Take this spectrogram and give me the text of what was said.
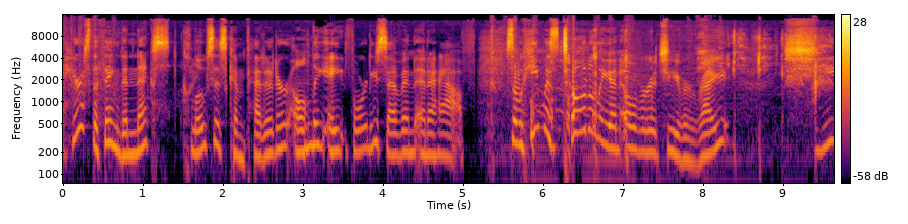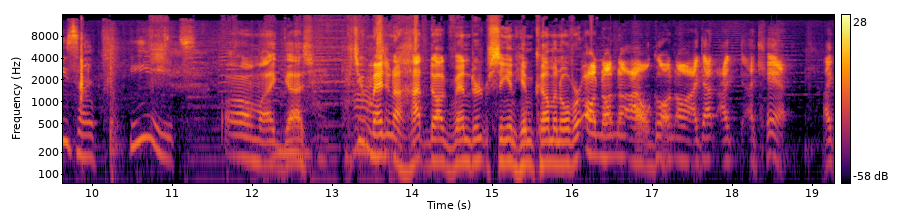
Here's the thing the next closest competitor only ate 47 and a half. So he was totally an overachiever, right? Jeez, oh, Pete. Oh my gosh. Could you imagine a hot dog vendor seeing him coming over? Oh no, no, I'll go. No, I got, I, I can't. I,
